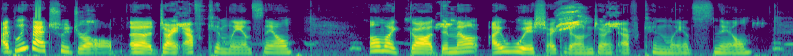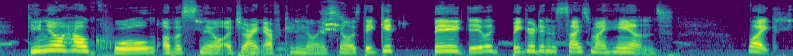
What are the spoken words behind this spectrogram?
I believe I actually draw a giant African land snail. Oh my god, the amount I wish I could own a giant African land snail. Do you know how cool of a snail a giant African land snail is? They get big. They look bigger than the size of my hands. Like,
